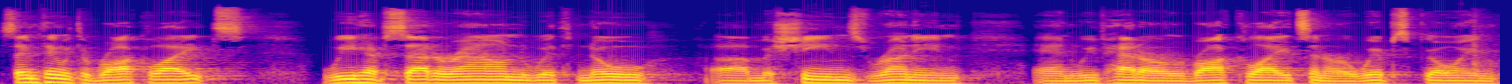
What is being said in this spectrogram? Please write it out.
Same thing with the rock lights. We have sat around with no uh, machines running and we've had our rock lights and our whips going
